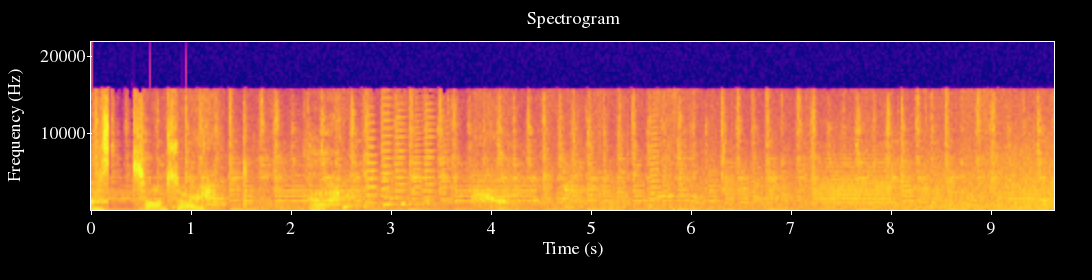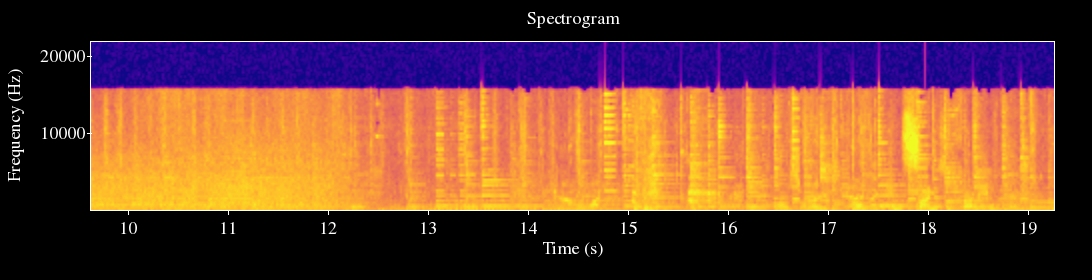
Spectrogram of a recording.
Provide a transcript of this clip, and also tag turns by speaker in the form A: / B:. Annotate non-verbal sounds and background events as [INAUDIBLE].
A: Jeez. So I'm sorry. God. Get out of the way. [COUGHS] Oh, I'm sorry. Some sinus infection.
